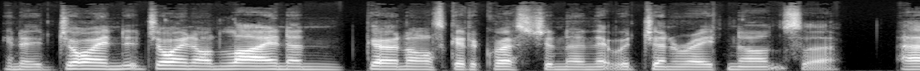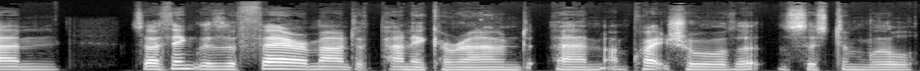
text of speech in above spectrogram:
you know, join join online and go and ask it a question, and it would generate an answer. Um, so I think there's a fair amount of panic around. Um, I'm quite sure that the system will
